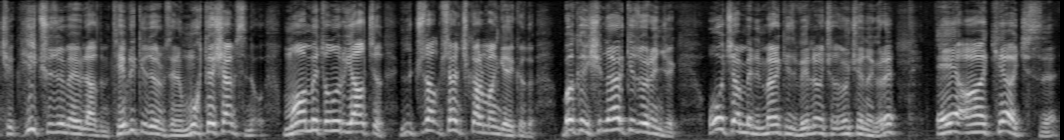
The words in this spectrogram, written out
çık hiç üzülme evladım. Tebrik ediyorum seni. Muhteşemsin. Muhammed Onur Yalçın 360'tan çıkarman gerekiyordu. Bakın şimdi herkes öğrenecek. O çemberin merkezi verilen açıların ölçülerine göre EAK açısı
